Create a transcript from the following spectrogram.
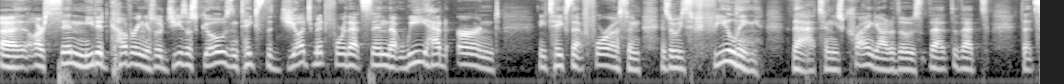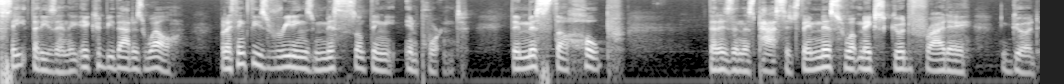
uh, our sin needed covering? And so Jesus goes and takes the judgment for that sin that we had earned. And he takes that for us. And, and so he's feeling that and he's crying out of those that that that state that he's in. It, it could be that as well. But I think these readings miss something important. They miss the hope that is in this passage. They miss what makes Good Friday good.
